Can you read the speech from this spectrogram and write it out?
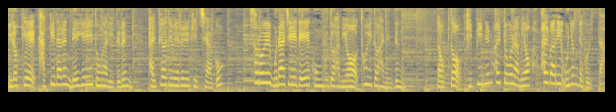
이렇게 각기 다른 4개의 동아리들은 발표 대회를 개최하고 서로의 문화재에 대해 공부도 하며 토의도 하는 등 더욱더 깊이 있는 활동을 하며 활발히 운영되고 있다.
